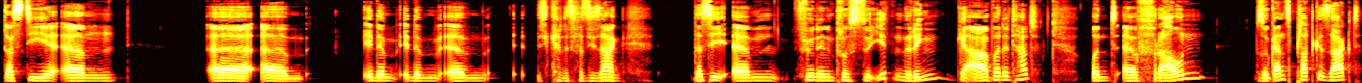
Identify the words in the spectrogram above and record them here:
dass die ähm, äh, ähm, in einem, in einem, ähm, ich kann das was sie sagen, dass sie ähm, für einen Prostituiertenring gearbeitet hat und äh, Frauen, so ganz platt gesagt,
